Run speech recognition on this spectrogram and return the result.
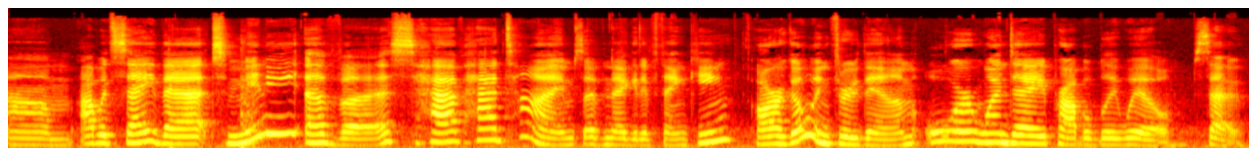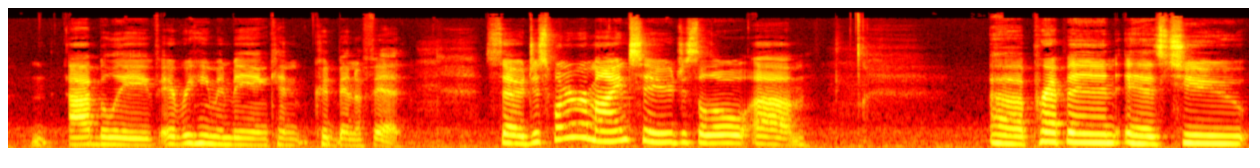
Um, I would say that many of us have had times of negative thinking, are going through them, or one day probably will. So I believe every human being can could benefit. So just want to remind too, just a little um, uh, prepping is to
